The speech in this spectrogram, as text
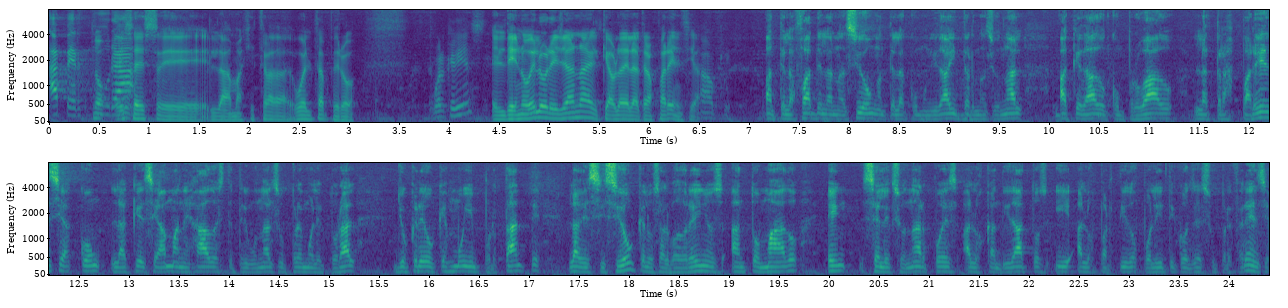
apertura. No, esa es eh, la magistrada de vuelta, pero. ¿Cuál querías? El de Noel Orellana, el que habla de la transparencia. Ah, ante la faz de la nación, ante la comunidad internacional, ha quedado comprobado la transparencia con la que se ha manejado este Tribunal Supremo Electoral. Yo creo que es muy importante la decisión que los salvadoreños han tomado en seleccionar pues a los candidatos y a los partidos políticos de su preferencia.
